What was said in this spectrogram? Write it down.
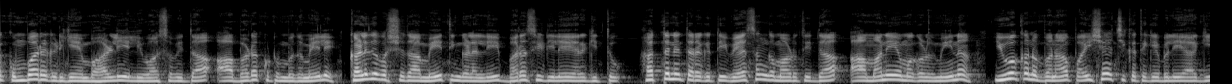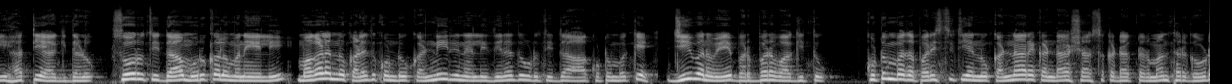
ಕುಂಬಾರಗಡಿಗೆ ಎಂಬ ಹಳ್ಳಿಯಲ್ಲಿ ವಾಸವಿದ್ದ ಆ ಬಡ ಕುಟುಂಬದ ಮೇಲೆ ಕಳೆದ ವರ್ಷದ ಮೇ ತಿಂಗಳಲ್ಲಿ ಬರಸಿಡಿಲೆ ಎರಗಿತ್ತು. ಹತ್ತನೇ ತರಗತಿ ವ್ಯಾಸಂಗ ಮಾಡುತ್ತಿದ್ದ ಆ ಮನೆಯ ಮಗಳು ಮೀನಾ ಯುವಕನೊಬ್ಬನ ಪೈಶಾಚಿಕತೆಗೆ ಬಲಿಯಾಗಿ ಹತ್ಯೆಯಾಗಿದ್ದಳು. ಸೋರುತ್ತಿದ್ದ ಮುರುಕಲು ಮನೆಯಲ್ಲಿ ಮಗಳನ್ನು ಕಳೆದುಕೊಂಡು ಕಣ್ಣೀರಿನಲ್ಲಿ ದಿನದೂಡುತ್ತಿದ್ದ ಆ ಕುಟುಂಬಕ್ಕೆ ಜೀವನವೇ ಬರ್ಬರವಾಗಿತ್ತು. ಕುಟುಂಬದ ಪರಿಸ್ಥಿತಿಯನ್ನು ಕಣ್ಣಾರೆ ಕಂಡ ಶಾಸಕ ಡಾಕ್ಟರ್ ಮಂಥರ್ಗೌಡ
